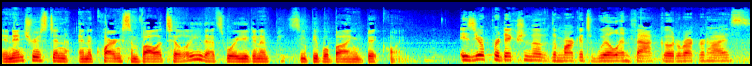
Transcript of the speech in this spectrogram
an interest in, in acquiring some volatility, that's where you're going to see people buying Bitcoin. Is your prediction that the markets will, in fact, go to record highs?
